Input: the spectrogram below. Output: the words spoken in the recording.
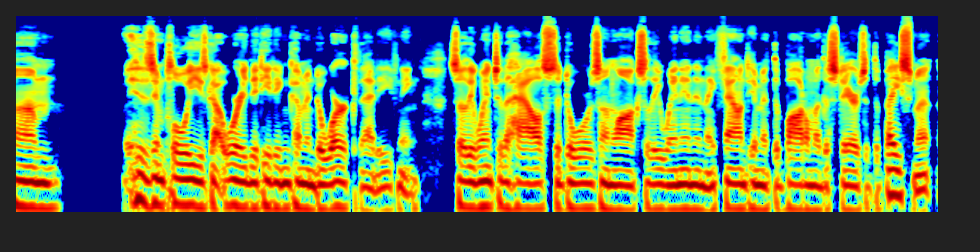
Um, his employees got worried that he didn't come into work that evening. So they went to the house, the door was unlocked, so they went in and they found him at the bottom of the stairs at the basement.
